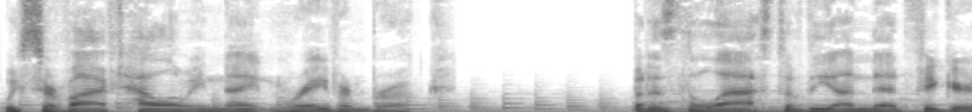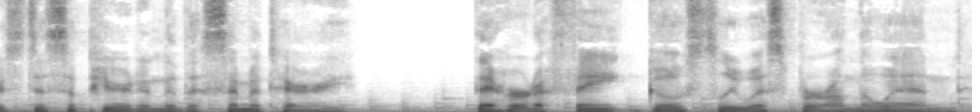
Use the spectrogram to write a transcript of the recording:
We survived Halloween night in Ravenbrook. But as the last of the undead figures disappeared into the cemetery, they heard a faint, ghostly whisper on the wind.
